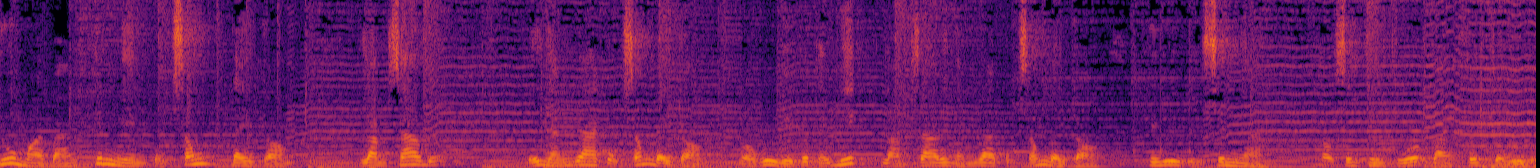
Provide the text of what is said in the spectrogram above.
Chúa mời bạn kinh nghiệm cuộc sống đầy trọn làm sao để để nhận ra cuộc sống đầy trọn. Và quý vị có thể biết làm sao để nhận ra cuộc sống đầy trọn. Khi quý vị xin Ngài cầu xin Thiên Chúa ban phước cho quý vị.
